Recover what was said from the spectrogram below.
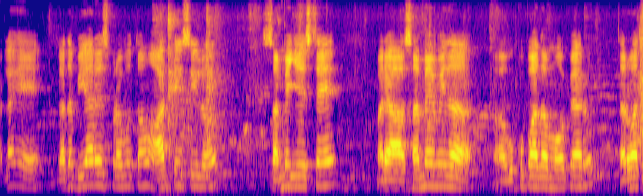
అట్లాగే గత బీఆర్ఎస్ ప్రభుత్వం ఆర్టీసీలో సమ్మె చేస్తే మరి ఆ సమ్మె మీద ఉక్కుపాదం మోపారు. తర్వాత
